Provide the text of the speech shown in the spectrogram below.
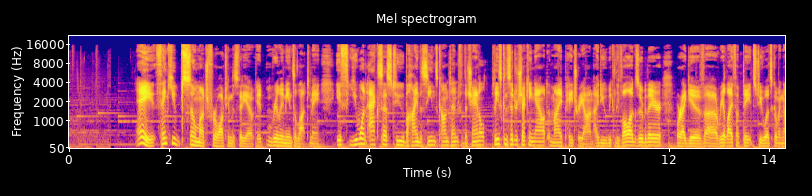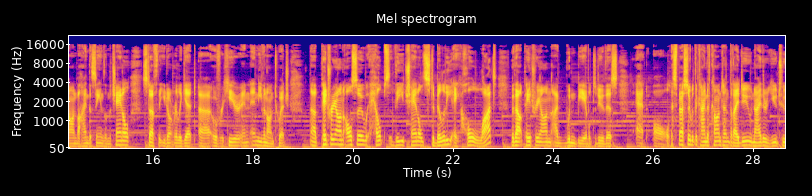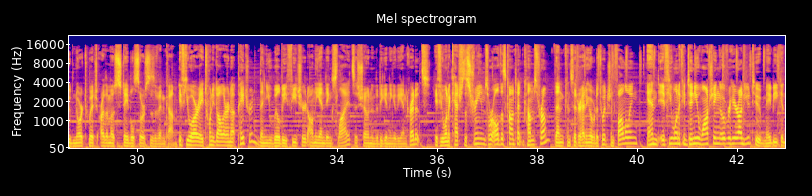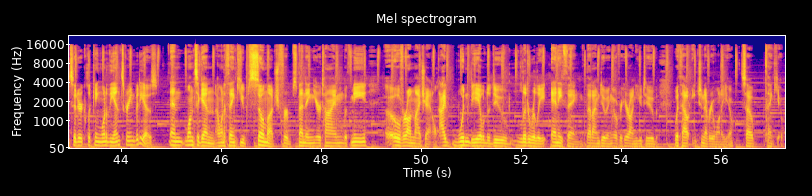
Hey, thank you so much for watching this video. It really means a lot to me. If you want access to behind the scenes content for the channel, please consider checking out my Patreon. I do weekly vlogs over there where I give uh, real life updates to what's going on behind the scenes on the channel, stuff that you don't really get uh, over here and, and even on Twitch. Uh, Patreon also helps the channel's stability a whole lot. Without Patreon, I wouldn't be able to do this at all. Especially with the kind of content that I do, neither YouTube nor Twitch are the most stable sources of income. If you are a $20 and up patron, then you will be featured on the ending slides as shown in the beginning of the end credits. If you want to catch the streams where all this content comes from, then consider heading over to Twitch and following. And if you want to continue watching over here on YouTube, maybe consider clicking one of the end screen videos. And once again, I want to thank you so much for spending your time with me over on my channel. I wouldn't be able to do literally anything that I'm doing over here on YouTube without each and every one of you. So, thank you.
